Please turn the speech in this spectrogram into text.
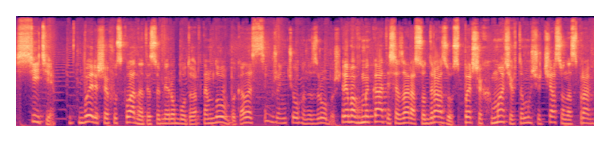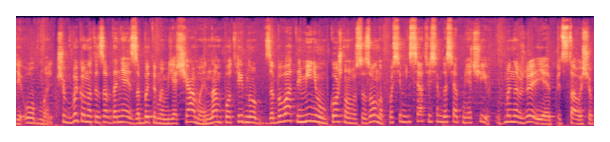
Сіті. Вирішив ускладнити собі роботу Артем Довбик, але з цим вже нічого не зробиш. Треба вмикатися зараз одразу з перших матчів, тому що часу насправді обмаль. Щоб виконати завдання із забитими м'ячами, нам потрібно забивати мінімум кожного сезону по 70-80 м'ячів. В мене вже є підстави, щоб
